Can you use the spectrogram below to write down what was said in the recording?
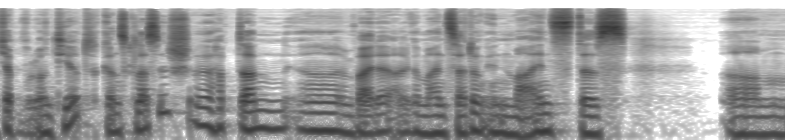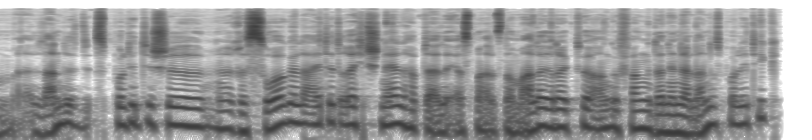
ich habe volontiert, ganz klassisch, äh, habe dann äh, bei der Allgemeinen Zeitung in Mainz das ähm, landespolitische Ressort geleitet recht schnell, habe da also erstmal als normaler Redakteur angefangen, dann in der Landespolitik.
